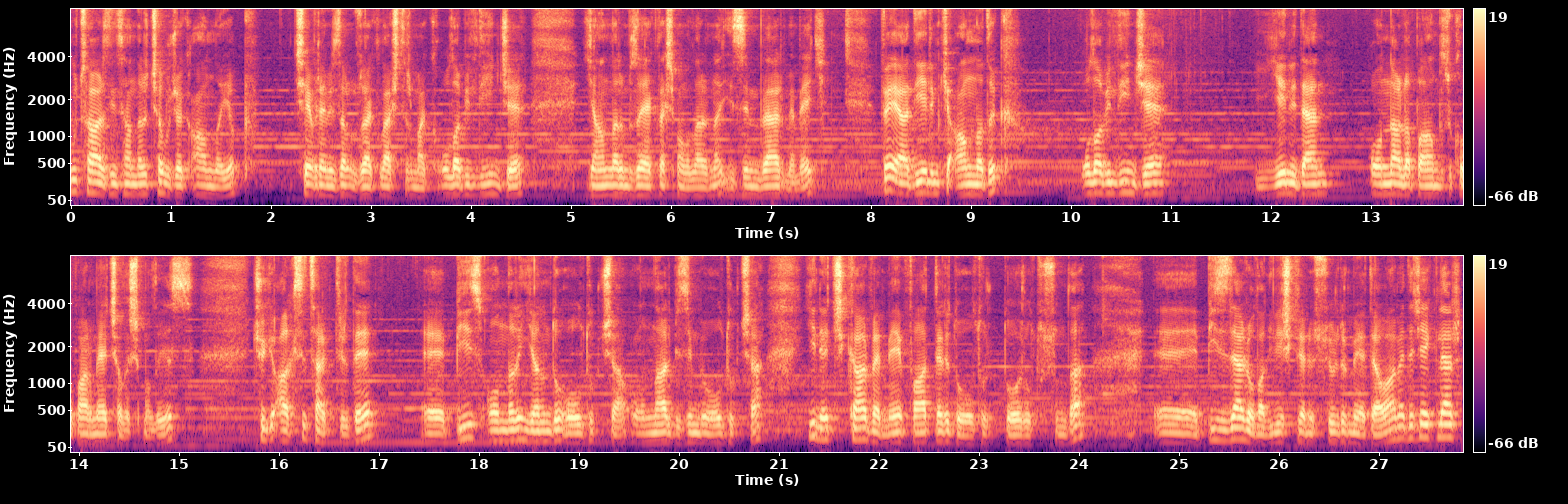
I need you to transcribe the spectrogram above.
bu tarz insanları çabucak anlayıp çevremizden uzaklaştırmak, olabildiğince yanlarımıza yaklaşmamalarına izin vermemek veya diyelim ki anladık, olabildiğince yeniden onlarla bağımızı koparmaya çalışmalıyız. Çünkü aksi takdirde e, biz onların yanında oldukça, onlar bizimle oldukça yine çıkar ve menfaatleri doğrultu- doğrultusunda e, bizlerle olan ilişkilerini sürdürmeye devam edecekler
